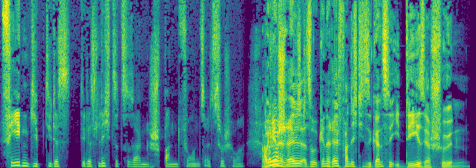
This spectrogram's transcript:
Fäden gibt, die das, die das Licht sozusagen spannt für uns als Zuschauer. Aber, aber generell, also generell fand ich diese ganze Idee sehr schön.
